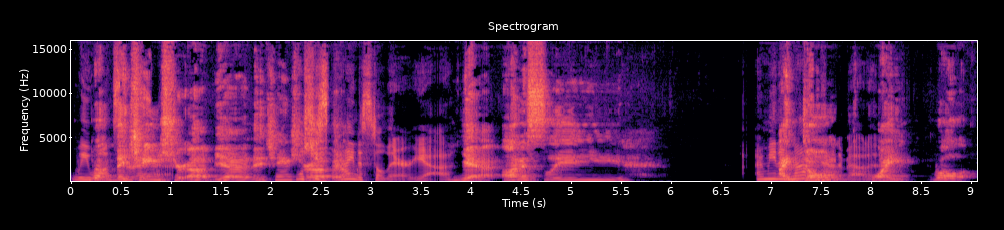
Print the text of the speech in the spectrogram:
We want they changed her up. Yeah, they changed Well, her she's up. I- kind of still there. Yeah. Yeah, honestly, I mean, I I'm not don't mad about it. quite. Well,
